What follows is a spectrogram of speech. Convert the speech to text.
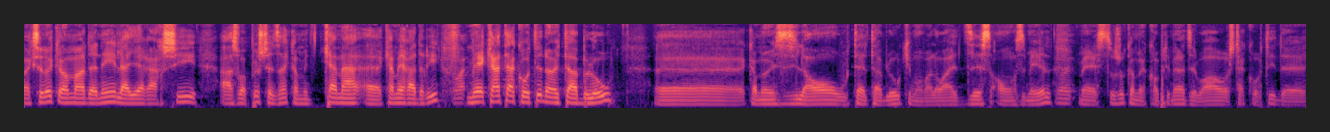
Fait que c'est là qu'à un moment donné, la hiérarchie, elle se voit plus, je te dirais, comme une cama- euh, camaraderie. Ouais. Mais quand tu es à côté d'un tableau, euh, comme un Zilon ou tel tableau qui vont valoir 10, 11 000, mais c'est toujours comme un compliment de dire Waouh, je suis à côté de.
